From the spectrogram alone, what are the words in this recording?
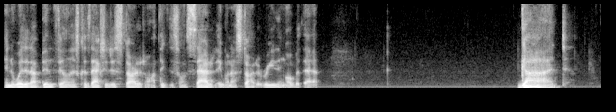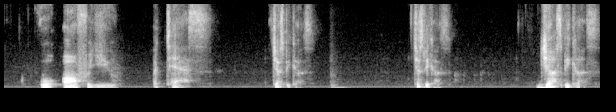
And the way that I've been feeling this, because it actually just started on, I think this on Saturday when I started reading over that. God will offer you a test just because. Just because just because.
